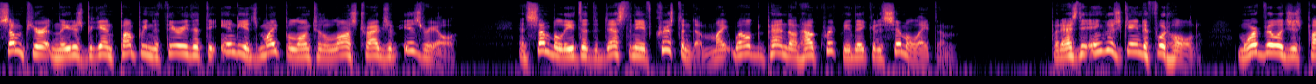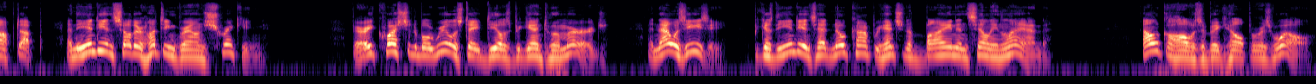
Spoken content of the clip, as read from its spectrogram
Some Puritan leaders began pumping the theory that the Indians might belong to the lost tribes of Israel, and some believed that the destiny of Christendom might well depend on how quickly they could assimilate them. But as the English gained a foothold, more villages popped up, and the Indians saw their hunting grounds shrinking. Very questionable real estate deals began to emerge, and that was easy, because the Indians had no comprehension of buying and selling land. Alcohol was a big helper as well.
